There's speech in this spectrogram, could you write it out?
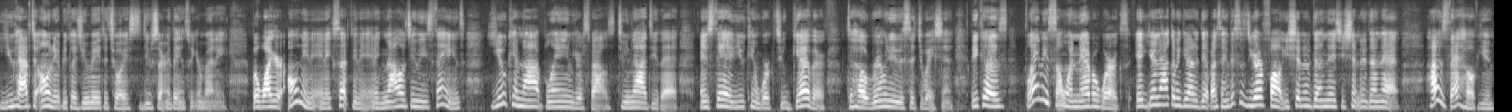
you have to own it because you made the choice to do certain things with your money. But while you're owning it and accepting it and acknowledging these things, you cannot blame your spouse. Do not do that. Instead, you can work together to help remedy the situation because blaming someone never works. It, you're not going to get out of debt by saying, This is your fault. You shouldn't have done this. You shouldn't have done that. How does that help you?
